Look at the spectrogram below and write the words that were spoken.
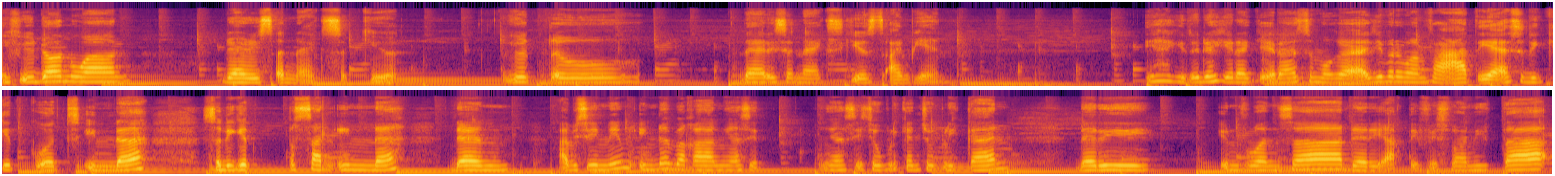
If you don't want, there is an execute. Gitu. There is an excuse, I mean. Ya gitu deh kira-kira Semoga aja bermanfaat ya Sedikit quotes indah Sedikit pesan indah Dan abis ini Indah bakalan ngasih Ngasih cuplikan-cuplikan Dari influencer Dari aktivis wanita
